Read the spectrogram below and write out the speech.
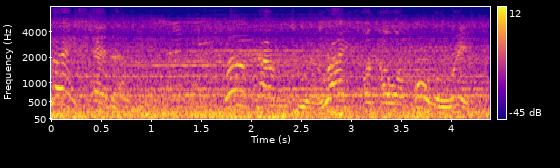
Thanks, Edda. Welcome to a ride on our.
